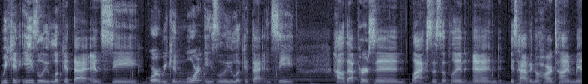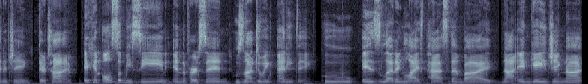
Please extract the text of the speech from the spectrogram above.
We can easily look at that and see, or we can more easily look at that and see how that person lacks discipline and is having a hard time managing their time. It can also be seen in the person who's not doing anything, who is letting life pass them by, not engaging, not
